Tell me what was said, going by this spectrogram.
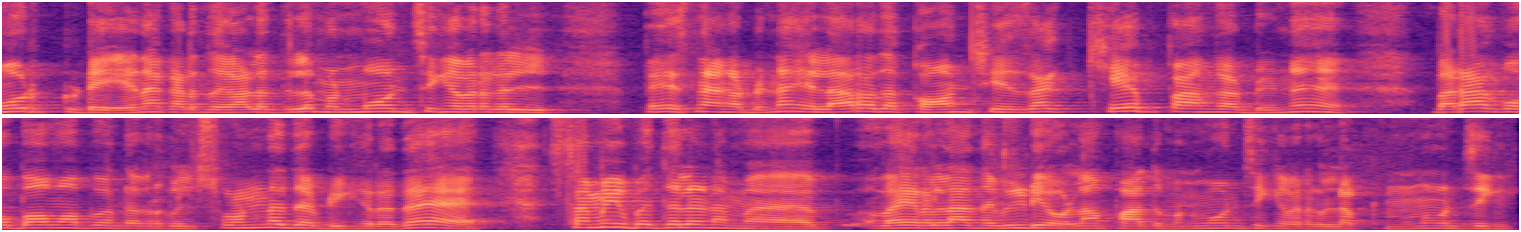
மோர் டுடே ஏன்னா கடந்த காலத்தில் மன்மோகன் சிங் அவர்கள் பேசினாங்க அப்படின்னா எல்லாரும் அதை கான்ஷியஸாக கேட்பாங்க அப்படின்னு பராக் ஒபாமா போன்றவர்கள் சொன்னது அப்படிங்கிறத சமீபத்தில் நம்ம வைரலாக அந்த வீடியோலாம் பார்த்து மன்மோகன் சிங் அவர்கள் டாக்டர் மன்மோகன் சிங்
